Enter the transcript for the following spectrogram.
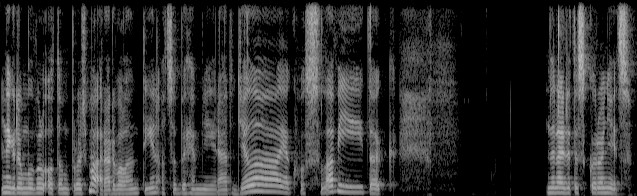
někdo mluvil o tom, proč má rád Valentín a co během něj rád dělá, jak ho slaví, tak nenajdete skoro nic.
